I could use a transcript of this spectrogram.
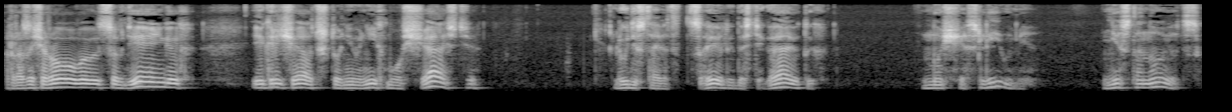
разочаровываются в деньгах и кричат, что не у них, мол, счастье. Люди ставят цели, достигают их, но счастливыми не становятся.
